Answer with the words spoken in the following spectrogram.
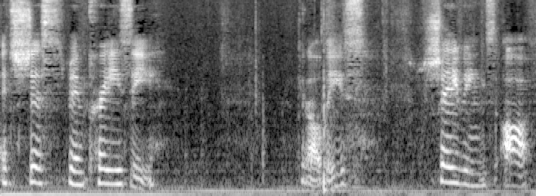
it's just been crazy. Get all these shavings off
